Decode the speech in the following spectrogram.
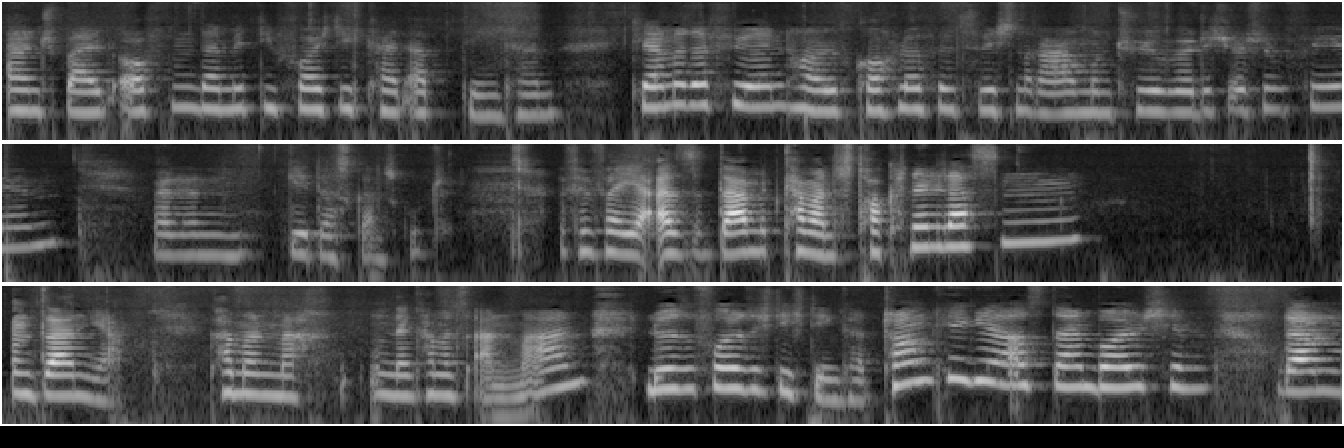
einen Spalt offen, damit die Feuchtigkeit abziehen kann. Klemme dafür einen Holzkochlöffel zwischen Rahmen und Tür, würde ich euch empfehlen, weil dann geht das ganz gut. Auf jeden Fall, ja, also damit kann man es trocknen lassen. Und dann, ja, kann man machen, und dann kann man es anmalen. Löse vorsichtig den Kartonkegel aus deinem Bäumchen. Und dann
